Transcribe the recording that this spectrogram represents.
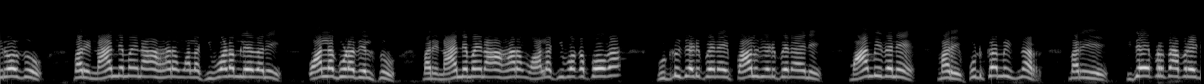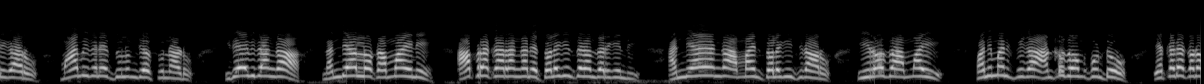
ఈరోజు మరి నాణ్యమైన ఆహారం వాళ్ళకి ఇవ్వడం లేదని వాళ్ళకు కూడా తెలుసు. మరి నాణ్యమైన ఆహారం వాళ్ళకి ఇవ్వకపోగా గుడ్లు చెడిపోయినాయి పాలు చెడిపోయినాయని మా మీదనే మరి ఫుడ్ కమిషనర్ మరి విజయ ప్రతాప్ రెడ్డి గారు మా మీదనే దులుం చేస్తున్నాడు. ఇదే విధంగా నంద్యాలలో ఒక అమ్మాయిని ఆ ప్రకారంగానే తొలగించడం జరిగింది. అన్యాయంగా అమ్మాయిని తొలగించినారు. ఈరోజు అమ్మాయి పని మనిషిగా అంట్లు తోముకుంటూ ఎక్కడెక్కడో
